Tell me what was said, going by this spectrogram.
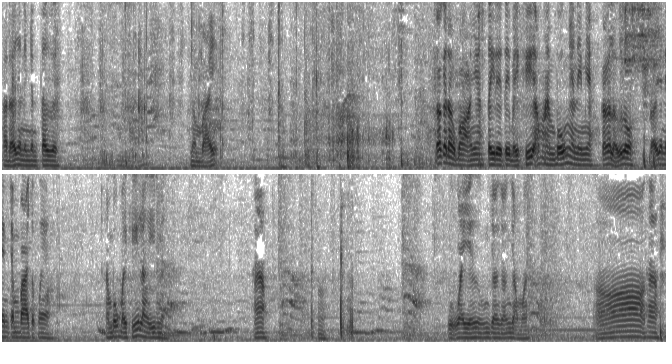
À, đỡ cho anh em trăm tư đi. 57 có cái đầu bò nha. TDT 7 khí, ống 24 nha anh em nha. Có cái lưỡi luôn. Đỡ cho anh em 130 ngàn. 24 7 khí, lăn im nè. Ha vừa quay vậy cho cho vòng rồi. Đó, thấy không?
